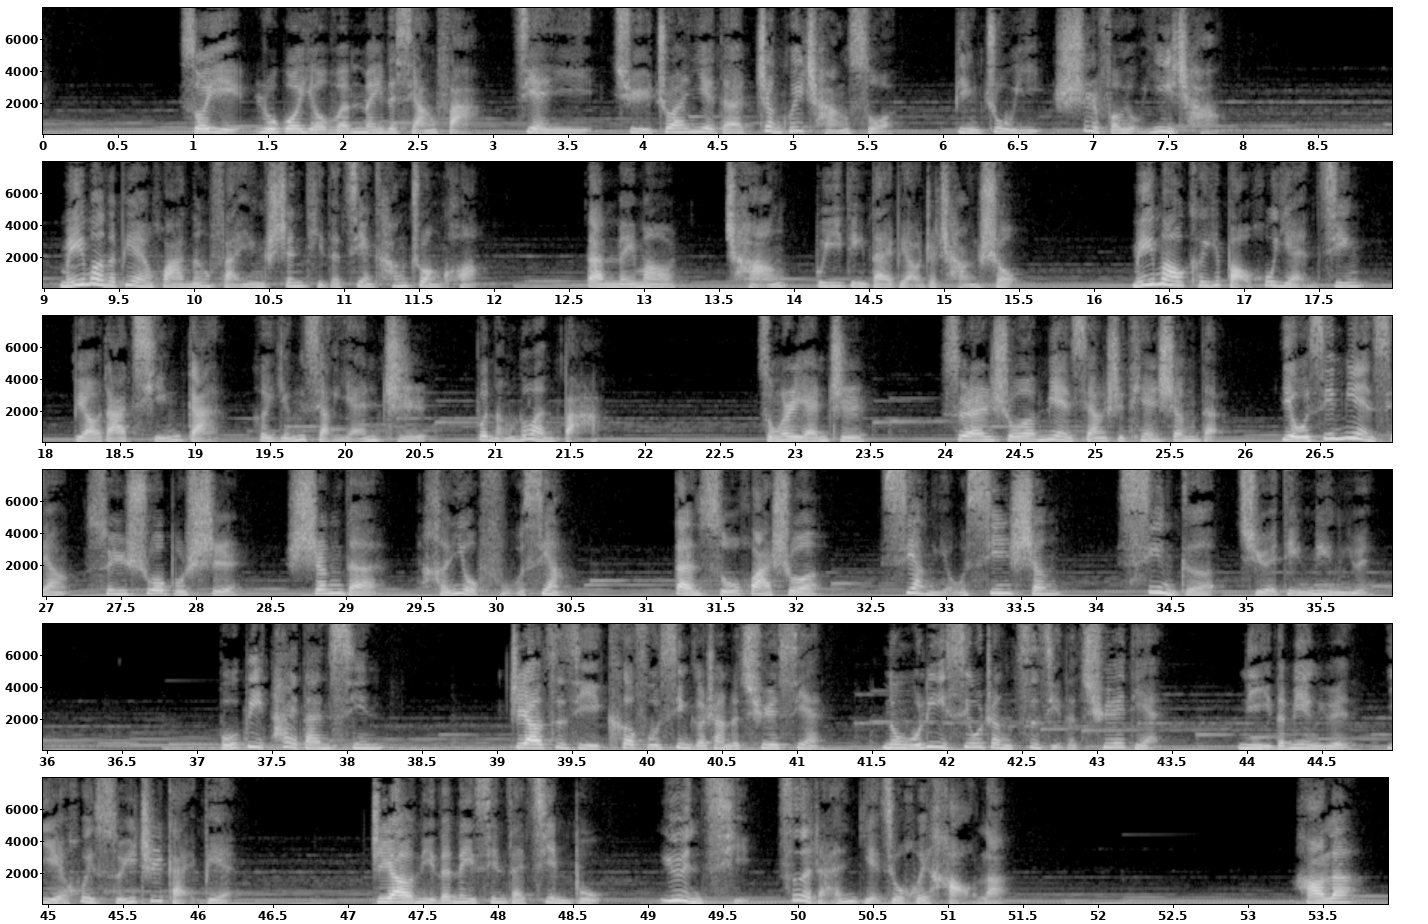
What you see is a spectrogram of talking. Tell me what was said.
所以如果有纹眉的想法，建议去专业的正规场所，并注意是否有异常。眉毛的变化能反映身体的健康状况，但眉毛长不一定代表着长寿。眉毛可以保护眼睛，表达情感和影响颜值。不能乱拔。总而言之，虽然说面相是天生的，有些面相虽说不是生的很有福相，但俗话说“相由心生”，性格决定命运，不必太担心。只要自己克服性格上的缺陷，努力修正自己的缺点，你的命运也会随之改变。只要你的内心在进步。运气自然也就会好了。好了，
